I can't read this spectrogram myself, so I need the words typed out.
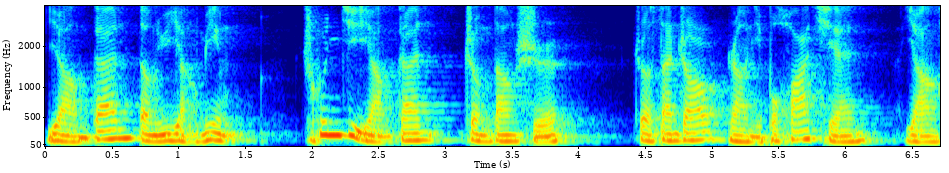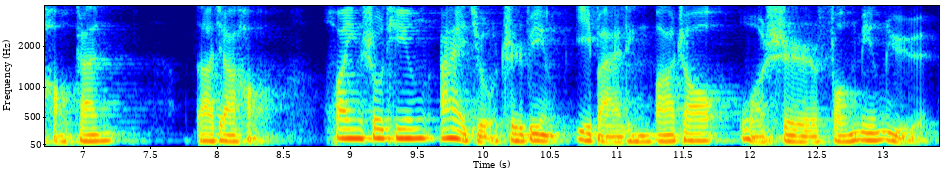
养肝等于养命，春季养肝正当时。这三招让你不花钱养好肝。大家好，欢迎收听艾灸治病一百零八招，我是冯明宇。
